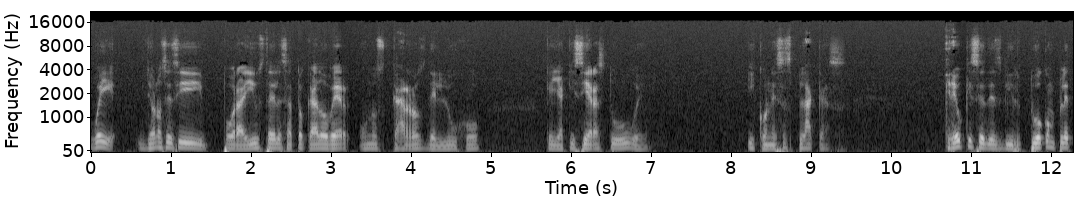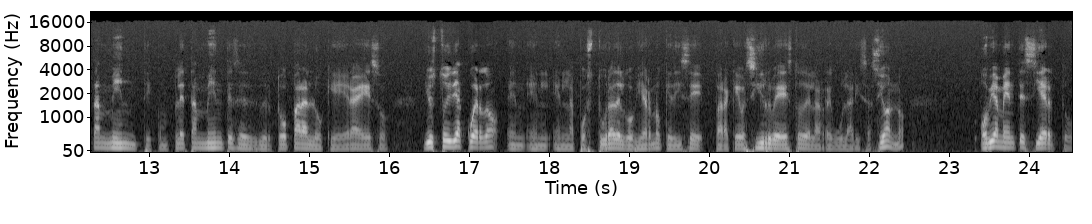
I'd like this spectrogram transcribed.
güey, yo no sé si por ahí a ustedes les ha tocado ver unos carros de lujo que ya quisieras tú, güey. Y con esas placas. Creo que se desvirtuó completamente, completamente se desvirtuó para lo que era eso. Yo estoy de acuerdo en, en la postura del gobierno que dice para qué sirve esto de la regularización, ¿no? Obviamente es cierto,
